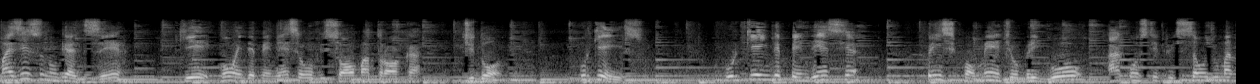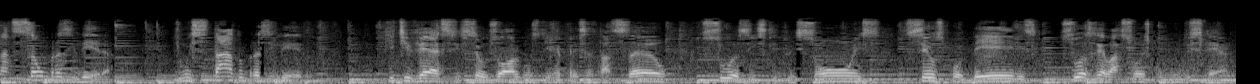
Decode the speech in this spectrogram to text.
Mas isso não quer dizer que com a independência houve só uma troca de dono. Por que isso? Porque a independência principalmente obrigou a constituição de uma nação brasileira, de um Estado brasileiro, que tivesse seus órgãos de representação, suas instituições, seus poderes, suas relações com o mundo externo.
